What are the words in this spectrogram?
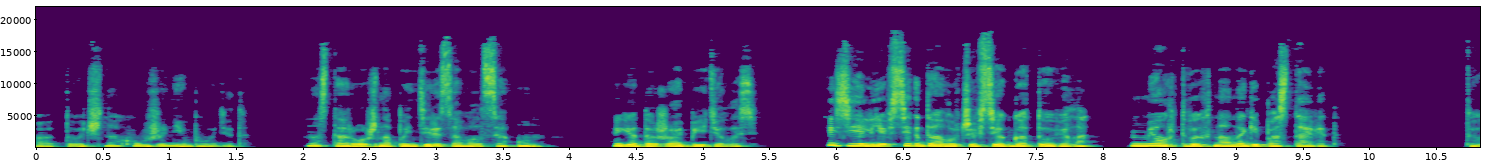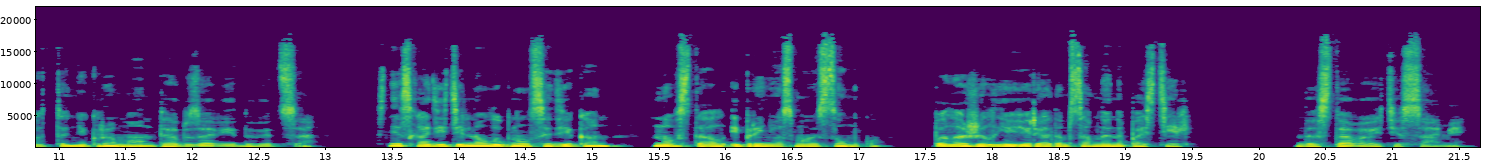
«А точно хуже не будет?» – насторожно поинтересовался он. Я даже обиделась. «Зелье всегда лучше всех готовила. Мертвых на ноги поставит. То-то некроманты обзавидуются. Снисходительно улыбнулся декан, но встал и принес мою сумку. Положил ее рядом со мной на постель. «Доставайте сами.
